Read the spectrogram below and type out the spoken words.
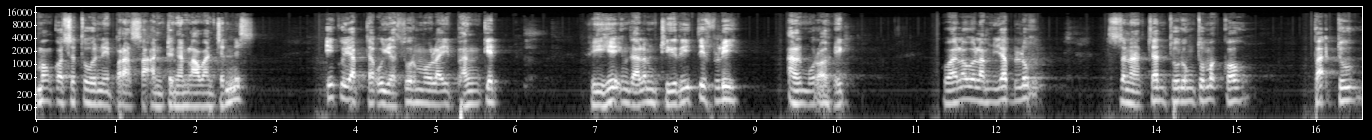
mongko setuhune perasaan dengan lawan jenis iku yabda'u yathur mulai bangkit fihi ing dalam diri tifli al murahik walau lam yablugh senajan durung tumeka ba'du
